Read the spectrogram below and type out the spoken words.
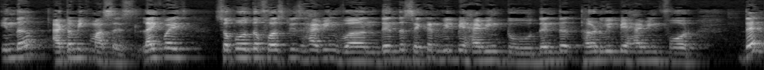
in the atomic masses. Likewise suppose the first is having one then the second will be having two then the third will be having four. Then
